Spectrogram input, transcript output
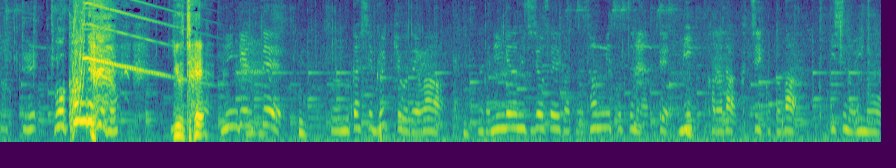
だってわかんねえよ。言うて人間って、昔仏教では、なんか人間の日常生活で三密っていうのがあって身体口言葉意志の意の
